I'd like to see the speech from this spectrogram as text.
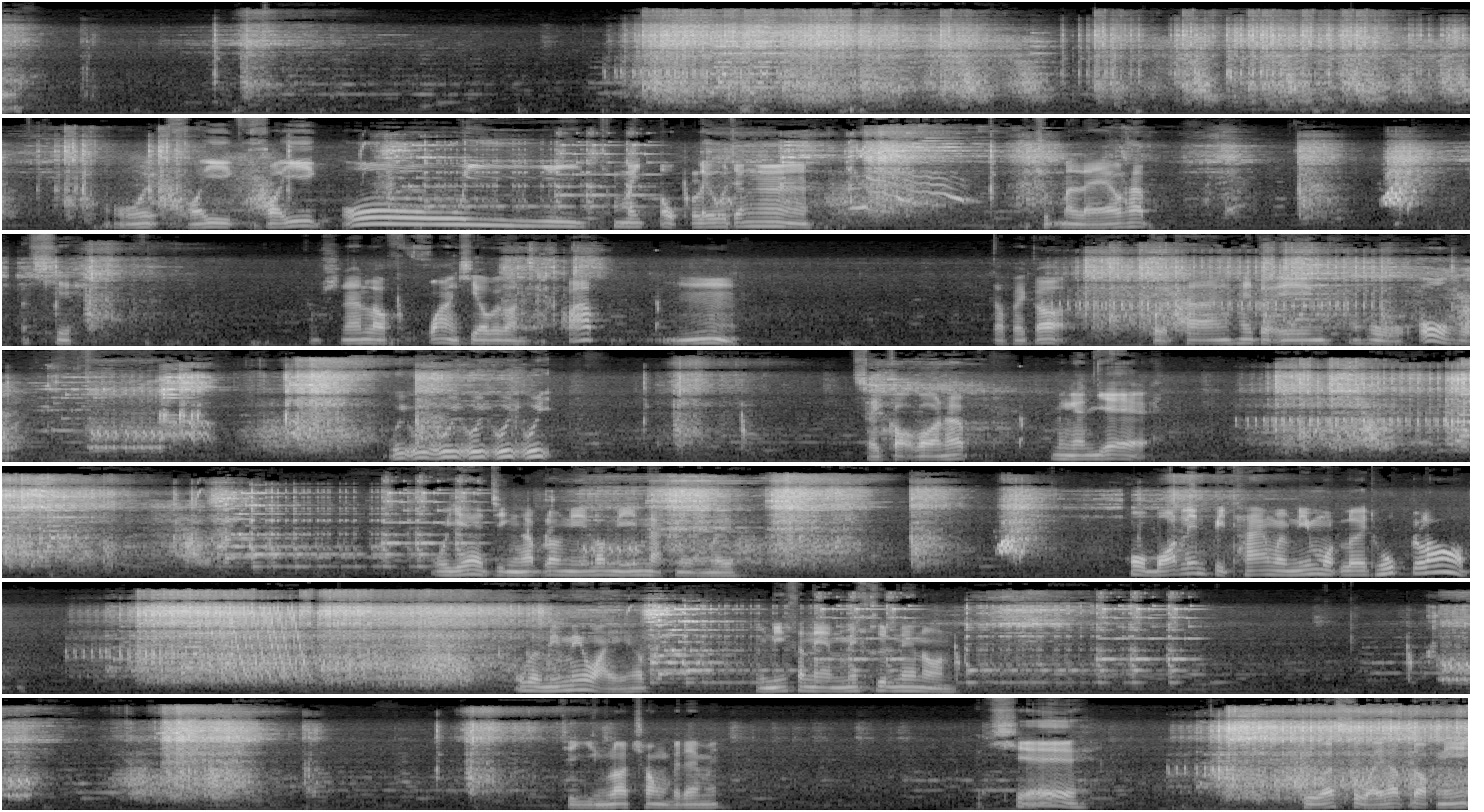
ขออีก ขออีก โอ้ยทำไมตกเร็วจังอะชุดมาแล้วครับ โอเคเพราะฉะนั้นเราคว้างเคียวไปก่อน ปั๊บ อืม ต่อไปก็เปิดทางให้ตัวเอง โอ้โห โอ้โห อุ้ยอุ้ยอุ้ยอุ้ยอุ้ยอุ้ยใส่เกาะก่อนครับ ไม่งั้นแย่ โอ้แย่จริงครับ รอบนี้รอบนี้หนักหน่วงเลย โอ้บอสเล่นปิดทางแบบนี้หมดเลยทุกรอบโอ้แบบนี้ไม่ไหวครับแบบนี้คะแนนไม่ขึ้นแน่นอน จะยิงลอดช่องไปได้ไหมโอเค ถือว่าสวยครับดอกนี้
